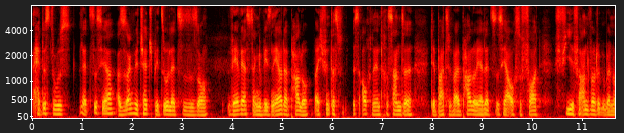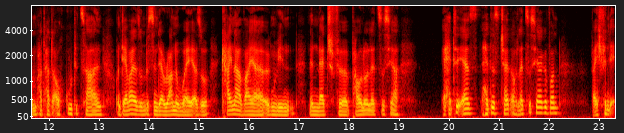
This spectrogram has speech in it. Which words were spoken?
Hättest du es letztes Jahr, also sagen wir, Chat spielt so letzte Saison, wer wäre es dann gewesen, er oder Paulo? Weil ich finde, das ist auch eine interessante Debatte, weil Paulo ja letztes Jahr auch sofort viel Verantwortung übernommen hat, hatte auch gute Zahlen und der war ja so ein bisschen der Runaway. Also keiner war ja irgendwie ein, ein Match für Paulo letztes Jahr hätte er es, hätte es Chad auch letztes Jahr gewonnen? Weil ich finde,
